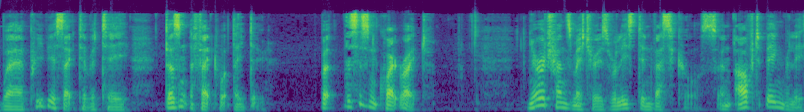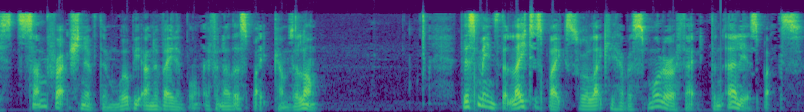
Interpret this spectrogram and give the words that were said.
where previous activity doesn't affect what they do. But this isn't quite right. Neurotransmitter is released in vesicles, and after being released, some fraction of them will be unavailable if another spike comes along. This means that later spikes will likely have a smaller effect than earlier spikes,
